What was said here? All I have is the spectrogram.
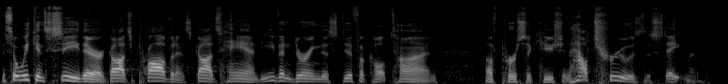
And so we can see there God's providence, God's hand, even during this difficult time of persecution. How true is the statement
